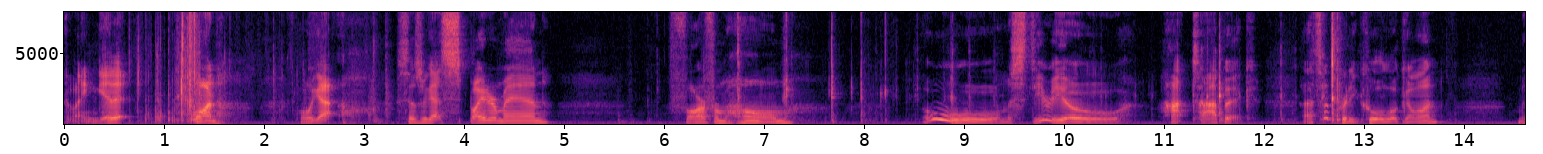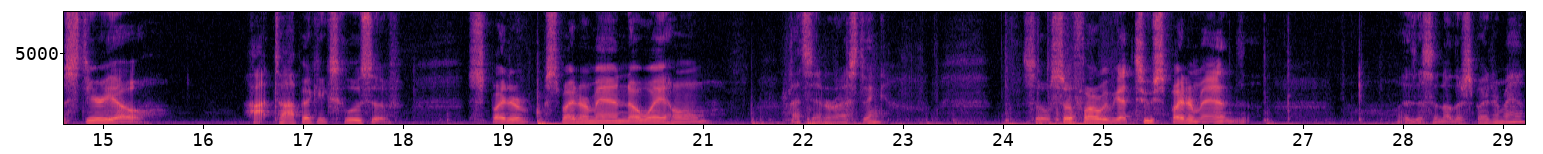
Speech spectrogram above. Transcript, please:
If I can get it, one. What we got? Says we got Spider-Man Far From Home. Oh, Mysterio. Hot Topic. That's a pretty cool looking one. Mysterio. Hot Topic exclusive. Spider Spider-Man No Way Home. That's interesting. So so far we've got two Spider-Man. Is this another Spider-Man?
